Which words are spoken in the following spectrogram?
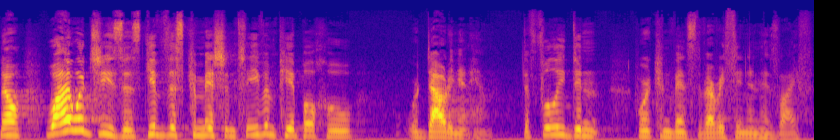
Now, why would Jesus give this commission to even people who were doubting in him, that fully didn't weren't convinced of everything in his life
